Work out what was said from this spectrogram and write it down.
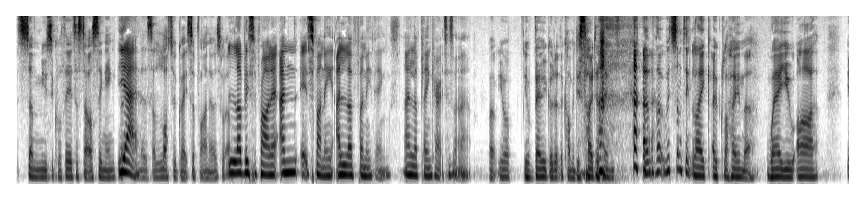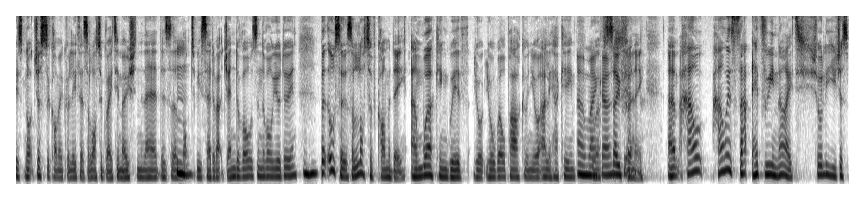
some musical theatre style singing, but Yeah. there's a lot of great soprano as well. Lovely soprano, and it's funny. I love funny things. I love playing characters like that. Well, you're you're very good at the comedy side of things. um, with something like Oklahoma, where you are, it's not just the comic relief. There's a lot of great emotion there. There's a Mm. lot to be said about gender roles in the role you're doing, Mm-hmm. but also there's a lot of comedy. And working with your, your Will Parker and your Ali Hakim, Oh my gosh, so yeah. funny. Um, how how is that every night? Surely you just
